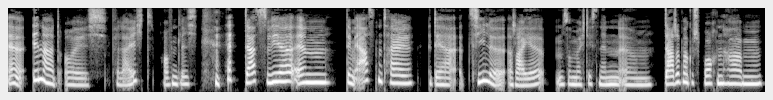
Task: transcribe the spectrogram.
erinnert euch vielleicht, hoffentlich, dass wir in dem ersten Teil der Ziele-Reihe, so möchte ich es nennen, ähm, darüber gesprochen haben,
